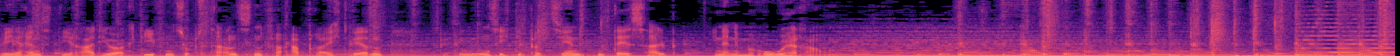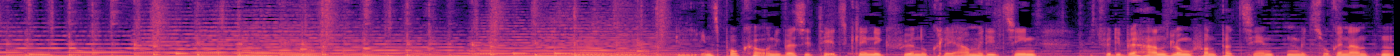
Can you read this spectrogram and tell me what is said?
Während die radioaktiven Substanzen verabreicht werden, befinden sich die Patienten deshalb in einem Ruheraum. Innsbrucker Universitätsklinik für Nuklearmedizin ist für die Behandlung von Patienten mit sogenannten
